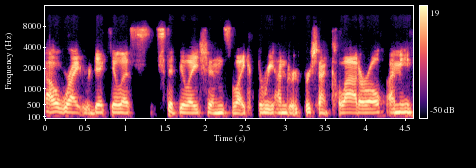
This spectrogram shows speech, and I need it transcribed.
outright ridiculous stipulations like 300% collateral. I mean,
